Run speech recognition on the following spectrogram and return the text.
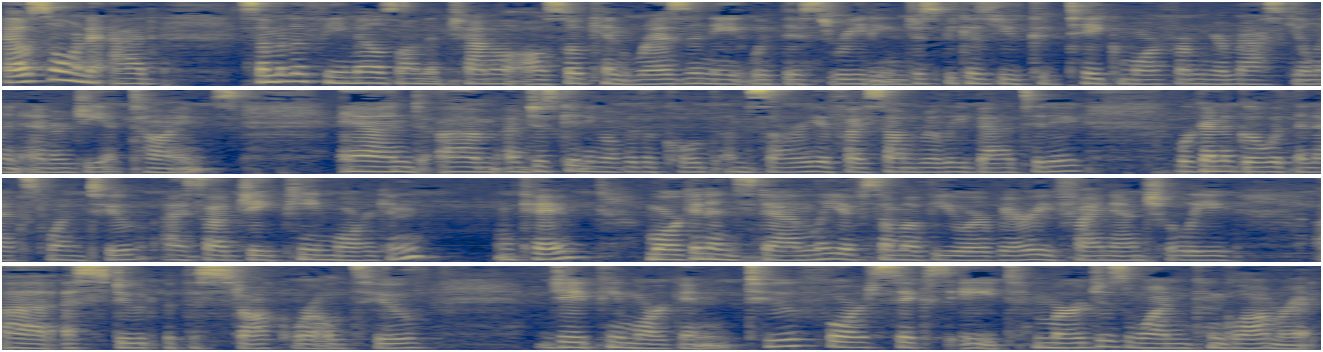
I also want to add some of the females on the channel also can resonate with this reading just because you could take more from your masculine energy at times. And um, I'm just getting over the cold. I'm sorry if I sound really bad today. We're going to go with the next one too. I saw JP Morgan. Okay. Morgan and Stanley, if some of you are very financially uh, astute with the stock world too. JP Morgan, 2468, merges one conglomerate.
